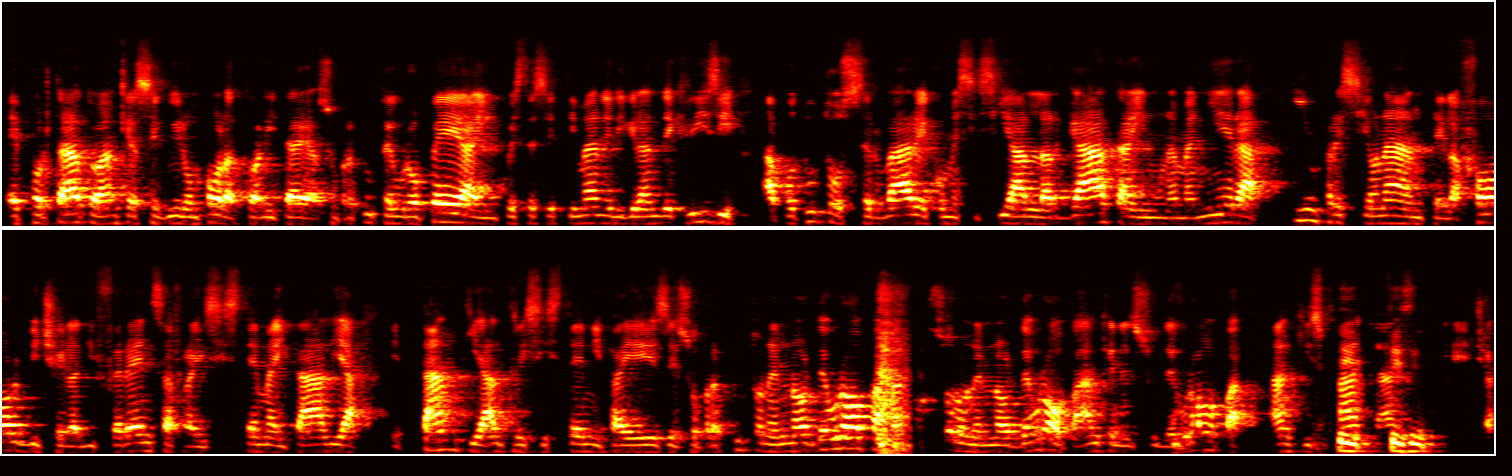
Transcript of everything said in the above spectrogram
è portato anche a seguire un po' l'attualità, soprattutto europea, in queste settimane di grande crisi, ha potuto potuto osservare come si sia allargata in una maniera impressionante la forbice e la differenza fra il sistema Italia e tanti altri sistemi paese, soprattutto nel nord Europa, ma non solo nel nord Europa, anche nel sud Europa, anche in Spagna, sì, sì, anche in Grecia.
